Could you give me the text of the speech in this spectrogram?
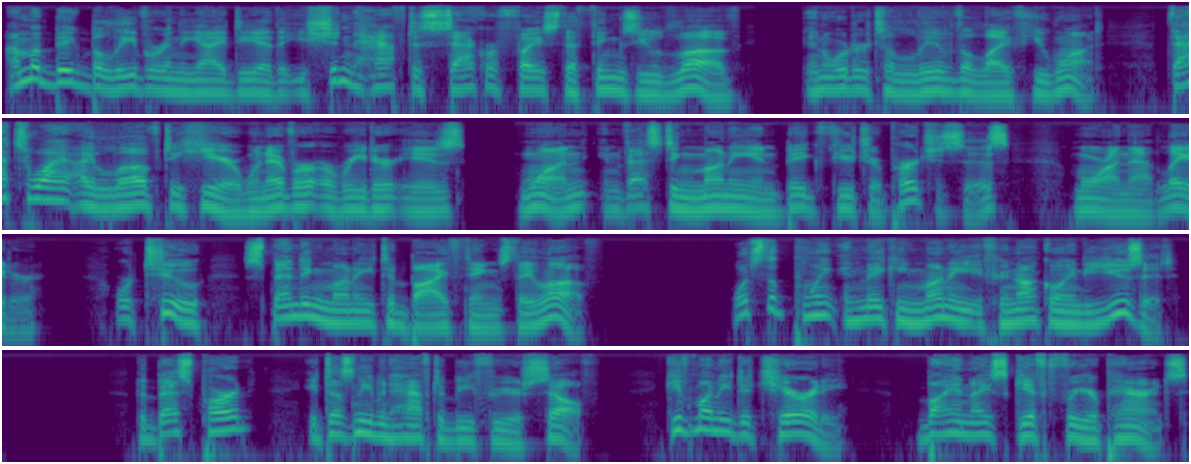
I'm a big believer in the idea that you shouldn't have to sacrifice the things you love in order to live the life you want. That's why I love to hear whenever a reader is 1. investing money in big future purchases, more on that later, or 2. spending money to buy things they love. What's the point in making money if you're not going to use it? The best part it doesn't even have to be for yourself. Give money to charity. Buy a nice gift for your parents.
